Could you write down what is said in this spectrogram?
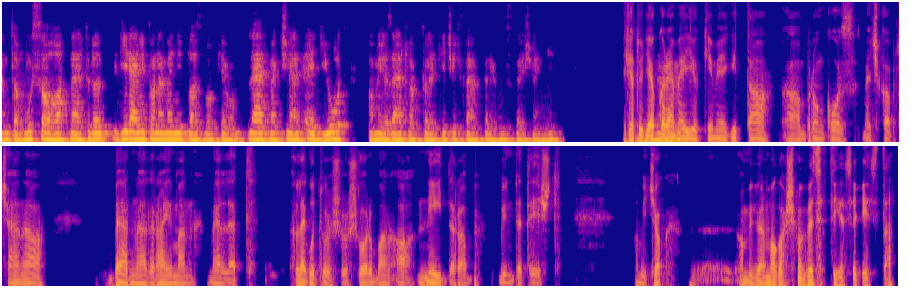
nem tudom, 26-nál tudod, egy irányítónál mennyi plaszbokja van. Lehet megcsinált egy jót, ami az átlagtól egy kicsit felfelé húzta, és ennyi. És hát ugye akkor emeljük ki még itt a, a Broncos meccs kapcsán a Bernard Reimann mellett a legutolsó sorban a négy darab büntetést, ami csak, amivel magasan vezeti az egész tá-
